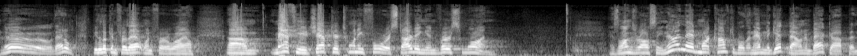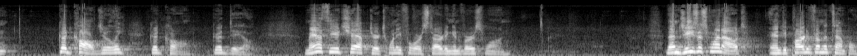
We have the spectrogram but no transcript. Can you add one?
No, that'll be looking for that one for a while. Um, Matthew chapter 24, starting in verse 1. As long as we're all seeing. Now, isn't that more comfortable than having to get down and back up? And good call, Julie. Good call. Good deal. Matthew chapter 24, starting in verse 1. Then Jesus went out and departed from the temple,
